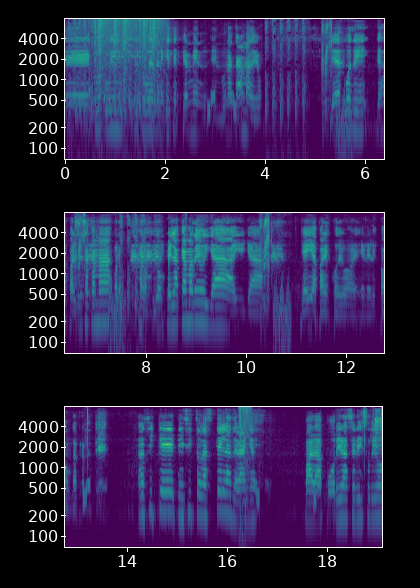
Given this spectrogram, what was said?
Eh, creo, que voy, creo que voy a tener que tepearme en, una cama, digo. Ya después de desaparecer esa cama, bueno, bueno, romper la cama, digo, y ya ahí ya, ya ahí aparezco, digo, en el spawn rápidamente. Así que necesito las telas de arañas para poder hacer eso, digo,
